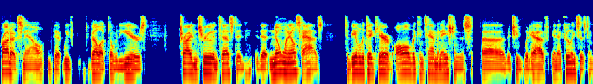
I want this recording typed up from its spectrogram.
products now that we've developed over the years, tried and true and tested that no one else has to be able to take care of all the contaminations uh, that you would have in a cooling system.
